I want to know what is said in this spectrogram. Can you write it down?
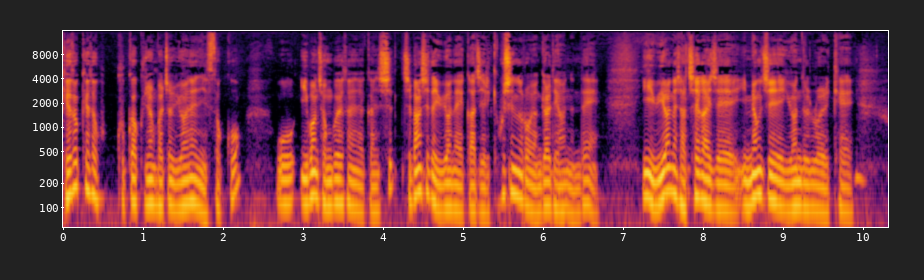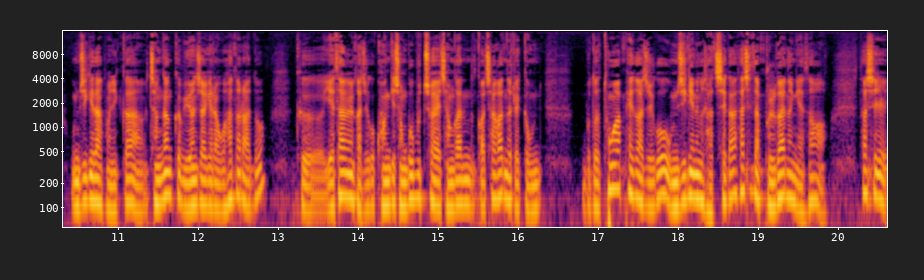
계속해서 국가균형발전위원회는 있었고, 오, 이번 정부에서는 약간 시, 지방시대위원회까지 이렇게 후신으로 연결되었는데, 이 위원회 자체가 이제 임명직 위원들로 이렇게 움직이다 보니까 장관급 위원장이라고 하더라도 그 예산을 가지고 관계 정부 부처의 장관과 차관들을 이렇게 움- 모두 통합해가지고 움직이는 것 자체가 사실상 불가능해서 사실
